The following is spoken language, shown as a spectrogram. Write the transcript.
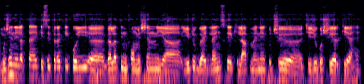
मुझे नहीं लगता है किसी तरह की कोई गलत इन्फॉर्मेशन या यूट्यूब गाइडलाइंस के खिलाफ मैंने कुछ चीज़ों को शेयर किया है।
